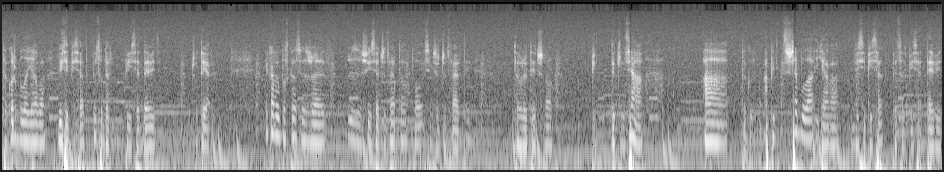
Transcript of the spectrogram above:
Також була Ява 250 559 4, яка випускалася вже з 64 по 74. Теоретично до кінця. А, таку, а під ще була Ява 250 559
